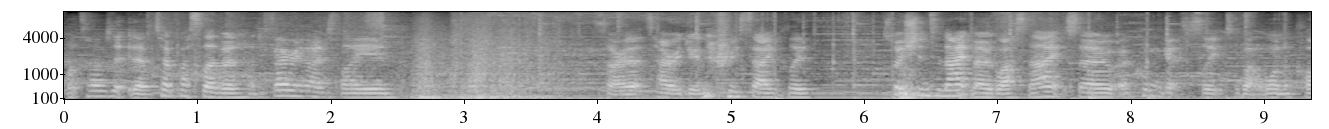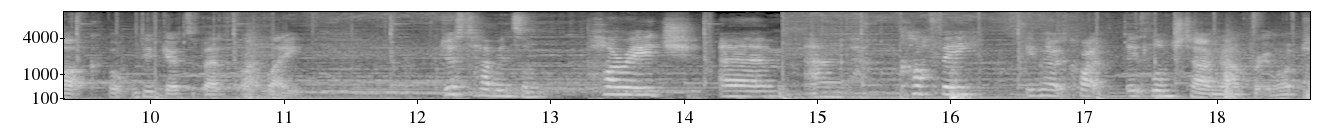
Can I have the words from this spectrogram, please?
What time was it? No, 10 past 11. Had a very nice lie-in. Sorry, that's Harry doing the recycling. Switched into night mode last night, so I couldn't get to sleep till about 1 o'clock, but we did go to bed quite late. Just having some porridge um, and coffee. even though it's quite it's lunchtime now pretty much.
